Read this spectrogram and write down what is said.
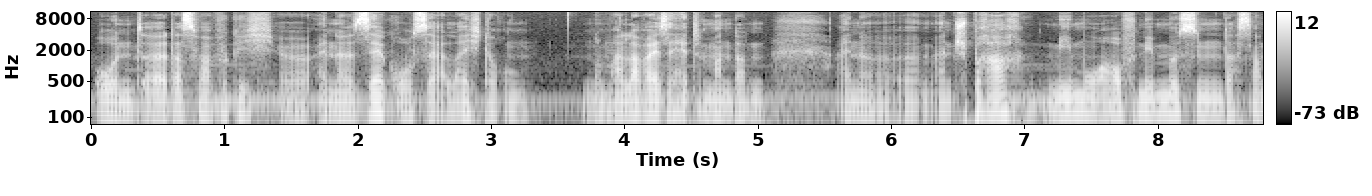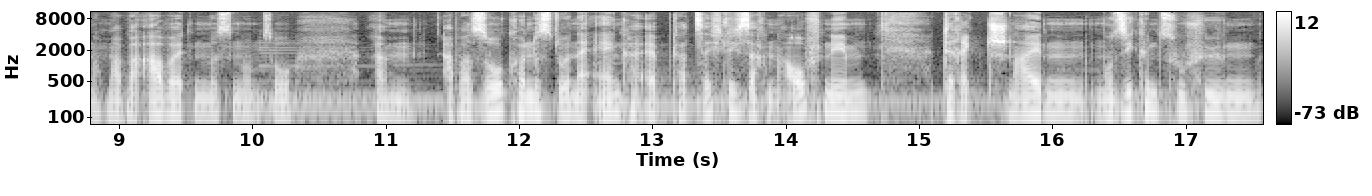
Und äh, das war wirklich äh, eine sehr große Erleichterung. Normalerweise hätte man dann eine, äh, ein Sprachmemo aufnehmen müssen, das dann nochmal bearbeiten müssen und so. Ähm, aber so konntest du in der Anchor-App tatsächlich Sachen aufnehmen, direkt schneiden, Musik hinzufügen,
